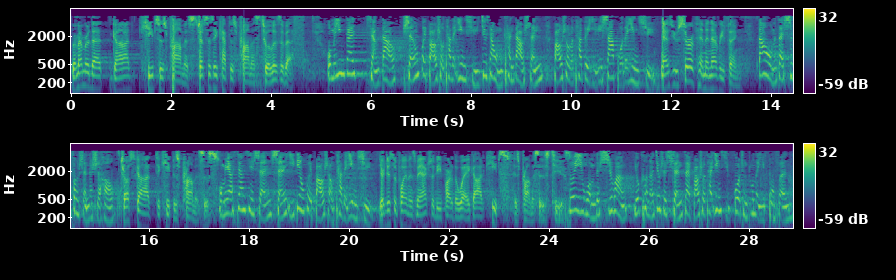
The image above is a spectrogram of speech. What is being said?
remember that God keeps his promise, just as he kept his promise to Elizabeth. 我们应该想到神会保守他的应许，就像我们看到神保守了他对以利沙伯的应许。 As you serve him in everything, 当我们在侍奉神的时候， trust God to keep his promises. 我们要相信神，神一定会保守他的应许。 Your disappointments may actually be part of the way God keeps his promises to you. 所以我们的失望有可能就是神在保守他应许过程中的一部分。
